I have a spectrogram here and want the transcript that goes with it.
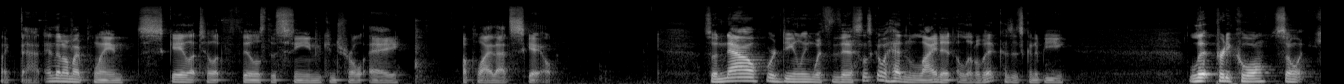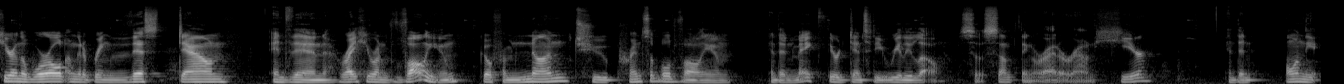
like that. And then on my plane, scale it till it fills the scene, Control A, apply that scale. So now we're dealing with this. Let's go ahead and light it a little bit because it's gonna be lit pretty cool. So here in the world, I'm gonna bring this down and then right here on volume, go from none to principled volume and then make their density really low. So something right around here. And then on the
